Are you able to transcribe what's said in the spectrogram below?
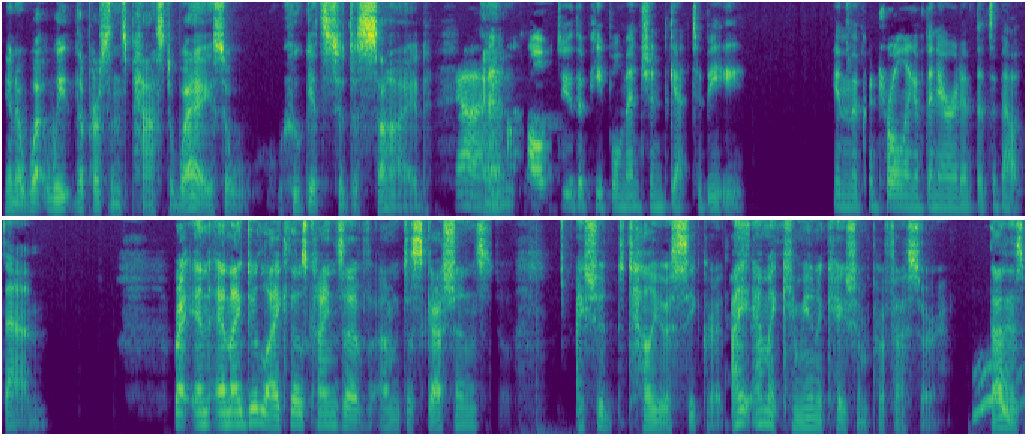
you know, what we the person's passed away, so who gets to decide? Yeah, and, and how do the people mentioned get to be in the controlling of the narrative that's about them? Right, and and I do like those kinds of um, discussions. I should tell you a secret. I am a communication professor. Ooh. That is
